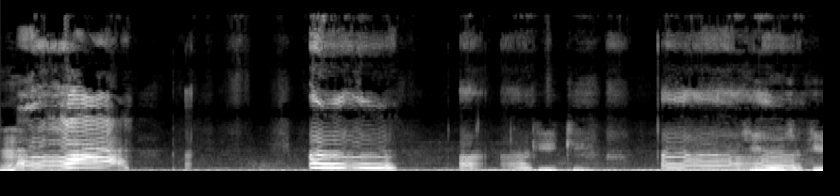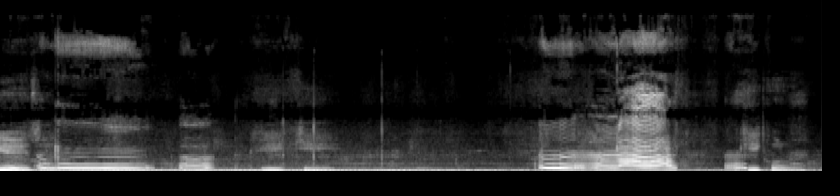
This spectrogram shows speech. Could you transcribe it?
হ্যাঁ? কি কি? কি হয়েছে কি হয়েছে? কি কি? কি করব?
